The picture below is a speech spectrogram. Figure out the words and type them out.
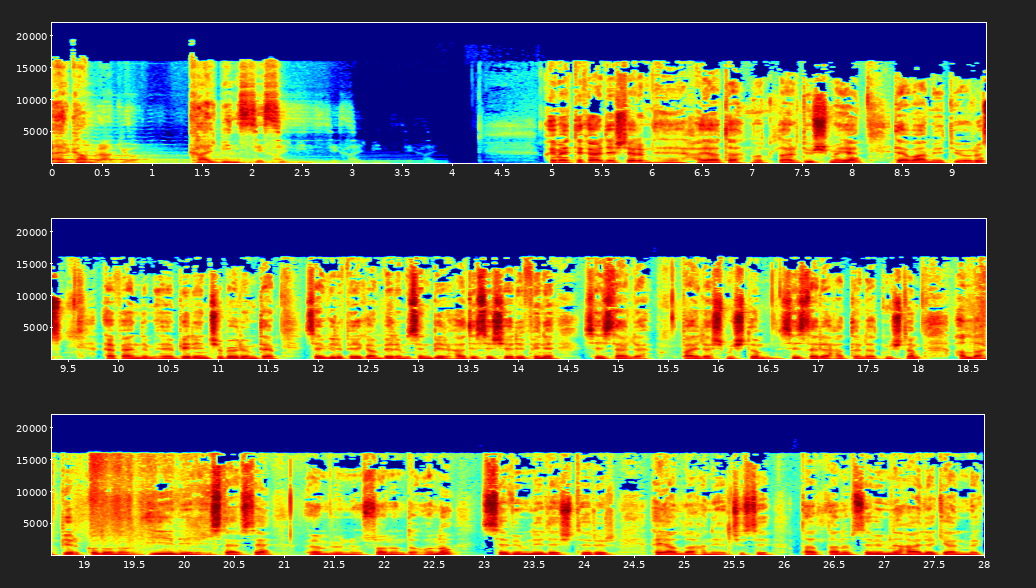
Erkam Radyo, Kalbin Sesi. Kıymetli kardeşlerim e, hayata notlar düşmeye devam ediyoruz. Efendim e, birinci bölümde sevgili peygamberimizin bir hadisi şerifini sizlerle paylaşmıştım. Sizlere hatırlatmıştım. Allah bir kulunun iyiliğini isterse ömrünün sonunda onu sevimlileştirir. Ey Allah'ın elçisi tatlanıp sevimli hale gelmek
